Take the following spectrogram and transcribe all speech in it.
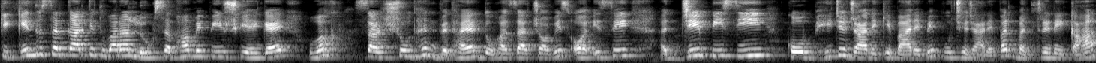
कि केंद्र सरकार के द्वारा लोकसभा में पेश किए गए वक्फ संशोधन विधायक 2024 और इसे जेपीसी को भेजे जाने के बारे में पूछे जाने पर मंत्री ने कहा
